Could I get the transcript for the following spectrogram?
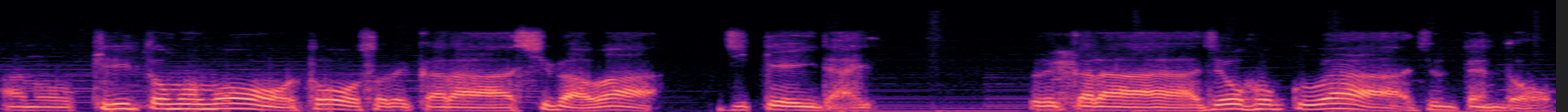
あの、キリトモもと、それから芝は慈恵医大、それから城北は順天堂、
